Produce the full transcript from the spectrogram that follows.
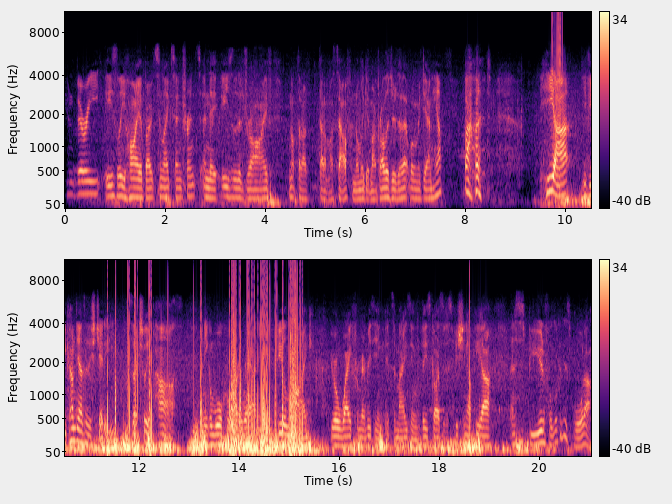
Can very easily hire boats in Lakes Entrance and they're easy to drive. Not that I've done it myself, I normally get my brother to do that when we're down here. But here, if you come down to this jetty, there's actually a path and you can walk right around and you feel like you're away from everything. It's amazing. These guys are just fishing up here and it's just beautiful. Look at this water.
